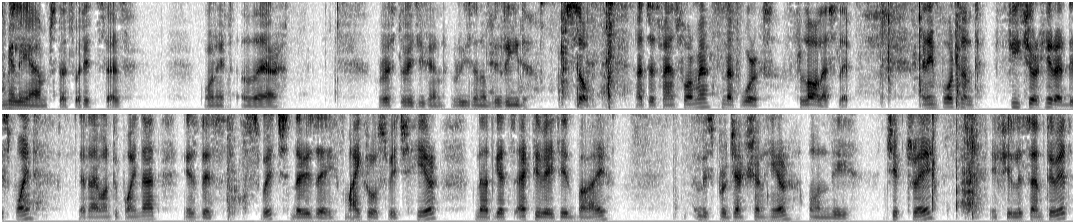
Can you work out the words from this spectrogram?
milliamps that's what it says on it there. Rest of it you can reasonably read. So that's a transformer that works flawlessly. An important feature here at this point that I want to point at is this switch. There is a micro switch here that gets activated by this projection here on the chip tray. If you listen to it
